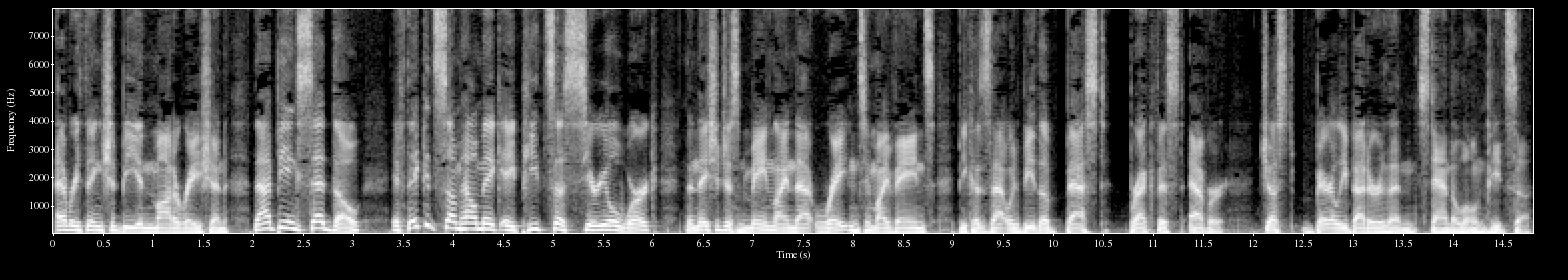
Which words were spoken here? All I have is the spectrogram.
Everything should be in moderation. That being said, though, if they could somehow make a pizza cereal work, then they should just mainline that right into my veins because that would be the best breakfast ever. Just barely better than standalone pizza.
